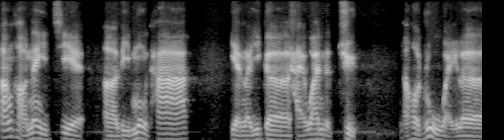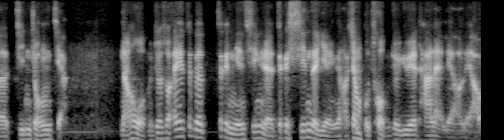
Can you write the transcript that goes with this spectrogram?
刚好那一届呃李牧他演了一个台湾的剧，然后入围了金钟奖，然后我们就说，哎，这个这个年轻人，这个新的演员好像不错，我们就约他来聊聊。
